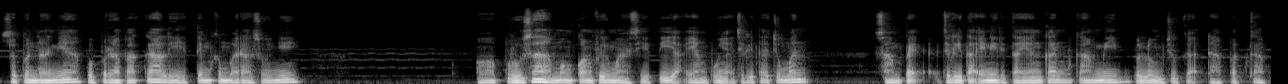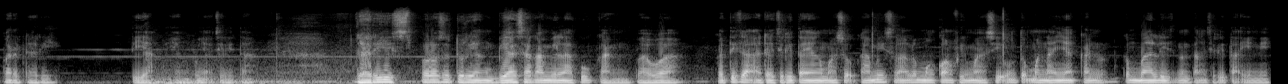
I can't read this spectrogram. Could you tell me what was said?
sebenarnya beberapa kali tim Kembara Sunyi uh, berusaha mengkonfirmasi Tia yang punya cerita, cuman sampai cerita ini ditayangkan kami belum juga dapat kabar dari Tia yang punya cerita dari prosedur yang biasa kami lakukan bahwa ketika ada cerita yang masuk kami selalu mengkonfirmasi untuk menanyakan kembali tentang cerita ini.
